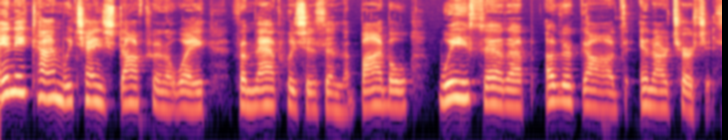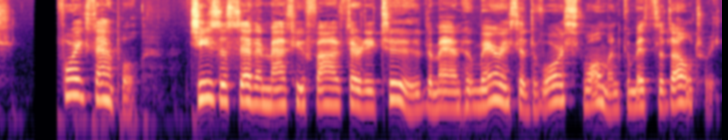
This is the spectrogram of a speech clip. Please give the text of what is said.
Anytime we change doctrine away from that which is in the Bible, we set up other gods in our churches. For example, Jesus said in Matthew 5:32, the man who marries a divorced woman commits adultery.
